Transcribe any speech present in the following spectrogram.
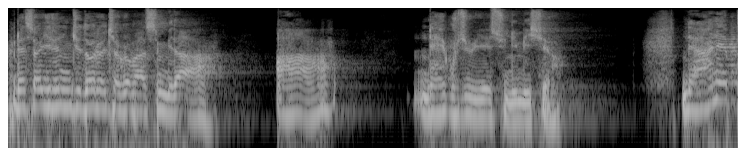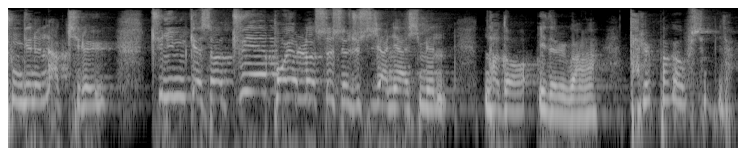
그래서 이런 기도를 적어봤습니다. 아, 내 구주 예수님이시여. 내 안에 풍기는 악취를 주님께서 주의 보혈로 씻어 주시지 아니하시면 나도 이들과 다를 바가 없습니다.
